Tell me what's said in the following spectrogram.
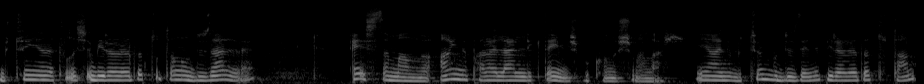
bütün yaratılışı bir arada tutan o düzenle eş zamanlı, aynı paralellikteymiş bu konuşmalar. Yani bütün bu düzeni bir arada tutan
